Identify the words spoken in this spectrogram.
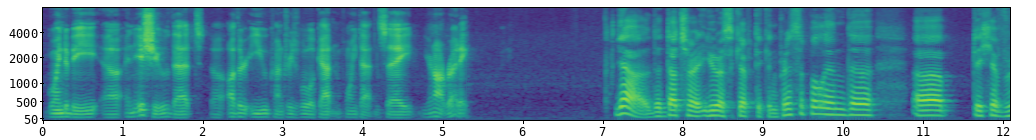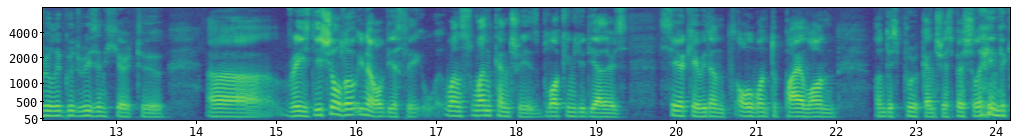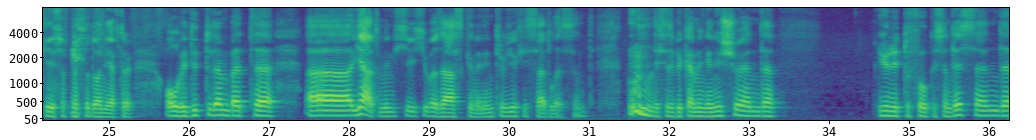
going to be uh, an issue that uh, other EU countries will look at and point at and say you're not ready. Yeah, the Dutch are Eurosceptic in principle, and uh, uh, they have really good reason here to uh, raise the issue. Although, you know, obviously, once one country is blocking you, the others say, okay, we don't all want to pile on on this poor country, especially in the case of Macedonia after all we did to them. But uh, uh, yeah, I mean, he, he was asked in an interview, he said, listen, this is becoming an issue, and uh, you need to focus on this and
